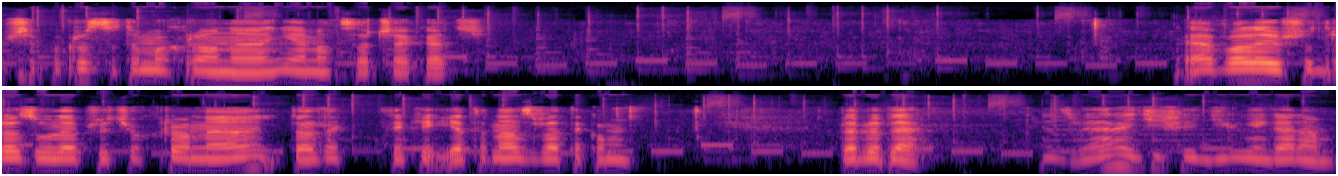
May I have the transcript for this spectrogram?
Ulepszę po prostu tą ochronę, nie ma co czekać. Ja wolę już od razu ulepszyć ochronę i to tak, takie, ja to nazwę taką... Ble, ble, ble. Jezu, ja dzisiaj dziwnie gadam.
